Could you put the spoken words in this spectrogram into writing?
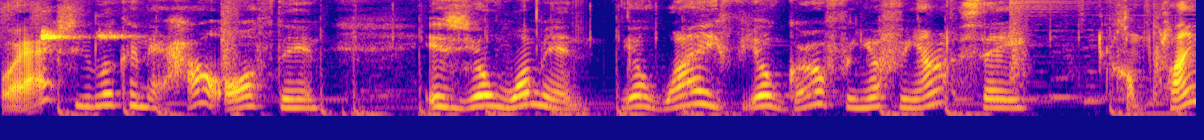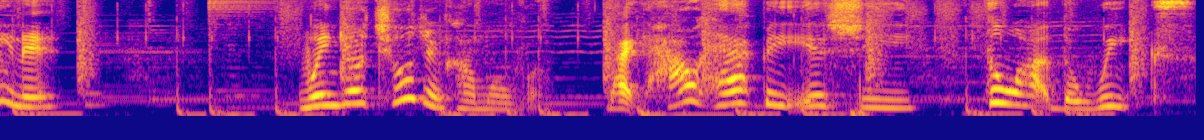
or actually looking at how often is your woman, your wife, your girlfriend, your fiance complaining when your children come over. Like, how happy is she throughout the weeks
